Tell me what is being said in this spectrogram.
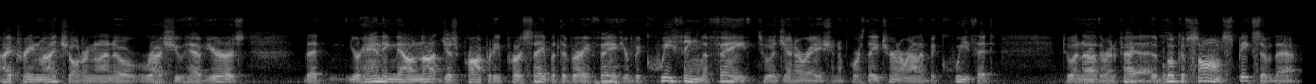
I train my children, and I know, Rush, you have yours, that you're handing down not just property per se, but the very faith. You're bequeathing the faith to a generation. Of course, they turn around and bequeath it to another. In fact, Yes. the book of Psalms speaks of that.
